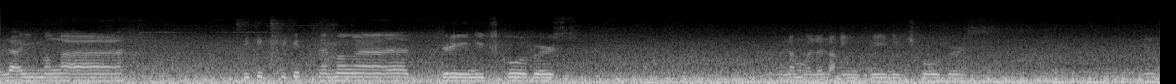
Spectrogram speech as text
Wala yung mga dikit-dikit na mga drainage covers. Walang malalaking drainage covers. Yan.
